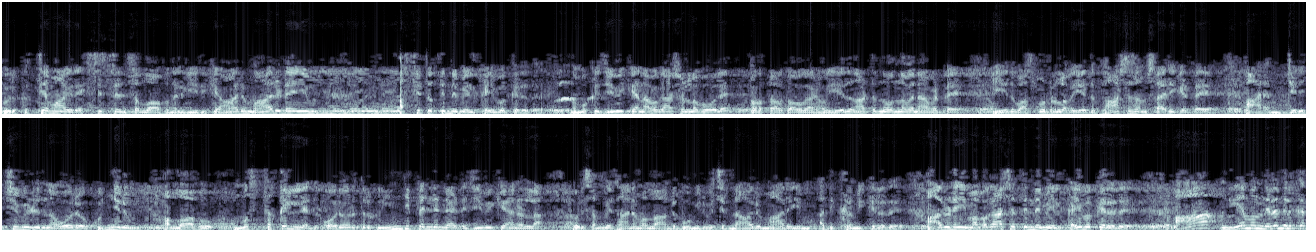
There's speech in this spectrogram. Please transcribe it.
ഒരു കൃത്യമായ ഒരു എക്സിസ്റ്റൻസ് അള്ളാഹു നൽകിയിരിക്കുക. ആരും ആരുടെയും അസ്തിത്വത്തിന്റെ മേൽ കൈവെക്കരുത്. നമുക്ക് ജീവിക്കാൻ അവകാശമുള്ള പോലെ പുറത്താൾക്ക് അവകാശം. ഏത് നാട്ടിൽ നിന്ന് വന്നവനാവട്ടെ ഏത് പാസ്പോർട്ടുള്ളവ ഏത് ഭാഷ സംസാരിക്കട്ടെ ആരം ജനിച്ചു വീഴുന്ന ഓരോ കുഞ്ഞിനും അള്ളാഹു മുസ്തഖില്ലൻ ഓരോരുത്തർക്കും ഇൻഡിപെൻഡന്റ് ആയിട്ട് ജീവിക്കാനുള്ള ഒരു സംവിധാനം അള്ളാഹുന്റെ ഭൂമിയിൽ വെച്ചിരുന്ന ആരും ആരെയും അതിക്രമിക്കരുത്. ആരുടെയും അവകാശത്തിന്റെ മേൽ കൈവക്കരുത്. ആ നിയമം നിലനിൽക്കെ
